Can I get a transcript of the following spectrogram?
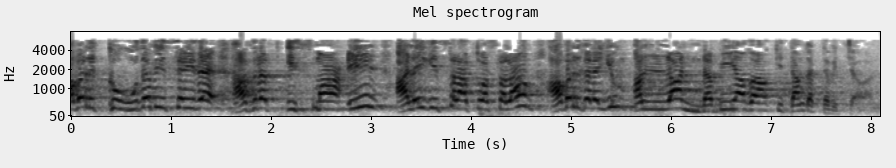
அவருக்கு உதவி செய்த ஹசரத் இஸ்மாயில் அலி இஸ்லாத்து வசலாம் அவர்களையும் அல்லாஹ் நபியாக ஆக்கித்தாங்க கட்ட வச்சான்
